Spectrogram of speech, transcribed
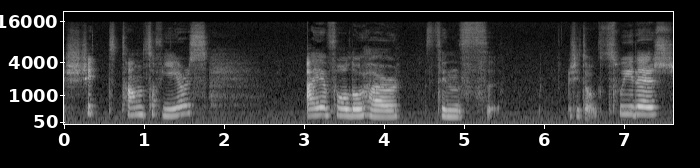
Shit tons of years. I have followed her since she talks Swedish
